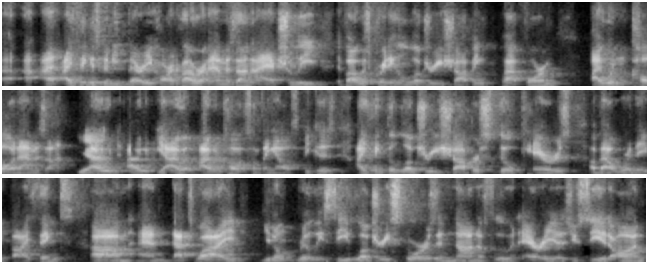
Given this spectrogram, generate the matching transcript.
I, I think it's going to be very hard. If I were Amazon, I actually, if I was creating a luxury shopping platform, I wouldn't call it Amazon. Yeah. I would, I would, yeah, I would, I would call it something else because I think the luxury shopper still cares about where they buy things. Um, and that's why you don't really see luxury stores in non-affluent areas. You see it on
